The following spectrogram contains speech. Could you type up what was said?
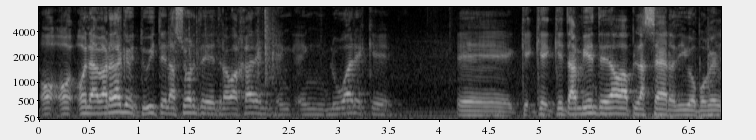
O, o, o la verdad que tuviste la suerte de trabajar en, en- en lugares que, eh, que, que- que también te daba placer, digo, porque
